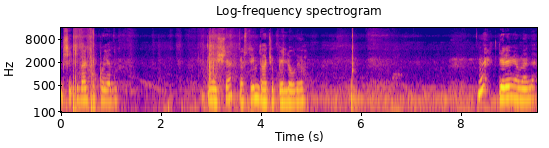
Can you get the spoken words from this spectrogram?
Bu şekilde çok boyadım. Güneşte göstereyim daha çok belli oluyor. Göremiyorum ben de.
